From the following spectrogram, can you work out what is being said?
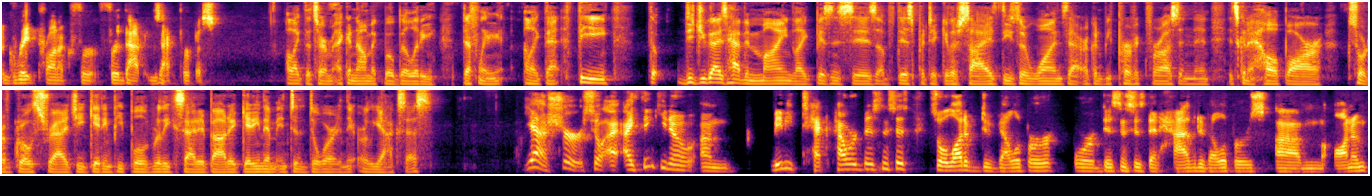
a great product for for that exact purpose. I like the term economic mobility. Definitely, I like that. The the, did you guys have in mind like businesses of this particular size? These are ones that are going to be perfect for us. And then it's going to help our sort of growth strategy, getting people really excited about it, getting them into the door in the early access. Yeah, sure. So I, I think, you know, um, maybe tech powered businesses. So a lot of developer or businesses that have developers um, on them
